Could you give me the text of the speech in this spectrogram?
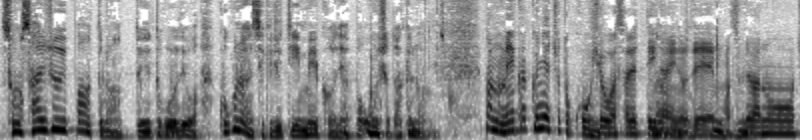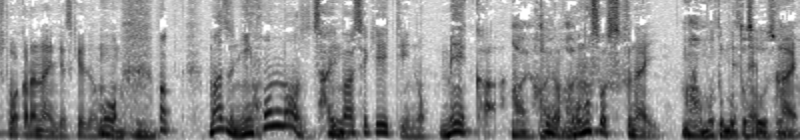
その最上位パートナーというところでは、国内セキュリティメーカーでやっぱ御社だけなんですか？あの明確にはちょっと公表はされていないので、まあ、それはあのちょっとわからないんですけれども、まあ、まず日本のサイバーセキュリティのメーカーというのはものすごく少ない。まあ、もともとそうですね。はい。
